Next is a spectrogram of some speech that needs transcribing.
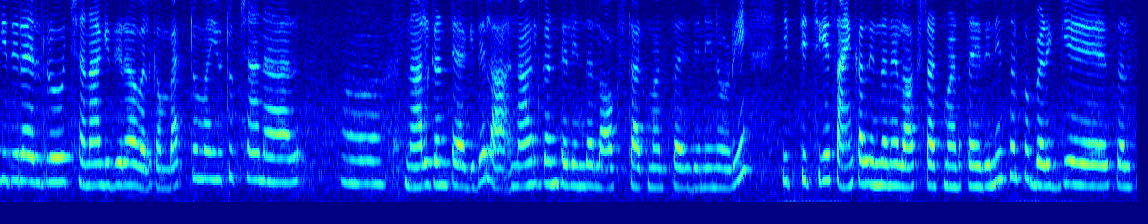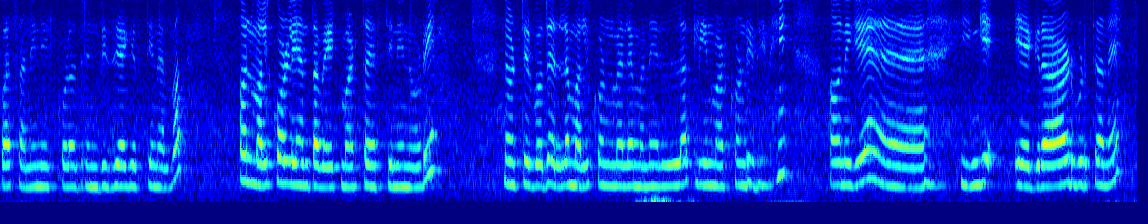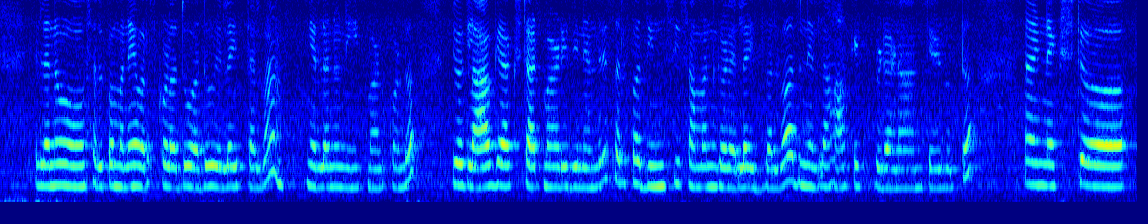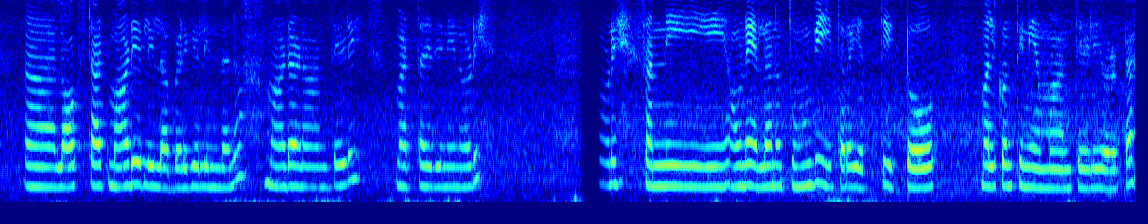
ಹೇಗಿದ್ದೀರಾ ಎಲ್ಲರೂ ಚೆನ್ನಾಗಿದ್ದೀರಾ? Welcome back to my YouTube channel ನಾಲ್ಕು ಗಂಟೆ ಆಗಿದೆ. ಲಾ, ನಾಲ್ಕು ಗಂಟೆಲಿಂದ ಲಾಗ್ ಸ್ಟಾರ್ಟ್ ಮಾಡ್ತಾ ಇದ್ದೀನಿ ನೋಡಿ. ಇತ್ತೀಚೆಗೆ ಸಾಯಂಕಾಲದಿಂದನೇ ಲಾಗ್ ಸ್ಟಾರ್ಟ್ ಮಾಡ್ತಾ ಇದ್ದೀನಿ. ಸ್ವಲ್ಪ ಬೆಳಗ್ಗೆ ಸ್ವಲ್ಪ ಸನಿ ಇಟ್ಕೊಳ್ಳೋದ್ರಿಂದ ಬ್ಯುಸಿಯಾಗಿರ್ತೀನಲ್ವ ಅವ್ನು ಮಲ್ಕೊಳ್ಳಿ ಅಂತ ವೆಯ್ಟ್ ಮಾಡ್ತಾ ಇರ್ತೀನಿ ನೋಡಿ. ನೋಡ್ತಿರ್ಬೋದು ಎಲ್ಲ ಮಲ್ಕೊಂಡ್ಮೇಲೆ ಮನೆಯೆಲ್ಲ ಕ್ಲೀನ್ ಮಾಡ್ಕೊಂಡಿದ್ದೀನಿ. ಅವನಿಗೆ ಹಿಂಗೆ ಎಗರಾಡ್ಬಿಡ್ತಾನೆ. ಎಲ್ಲನೂ ಸ್ವಲ್ಪ ಮನೆ ಒರೆಸ್ಕೊಳ್ಳೋದು ಅದು ಎಲ್ಲ ಇತ್ತಲ್ವಾ? ಎಲ್ಲನೂ ನೀಟ್ ಮಾಡಿಕೊಂಡು. ಇವಾಗ ಲಾಗ್ ಯಾಕೆ ಸ್ಟಾರ್ಟ್ ಮಾಡಿದ್ದೀನಿ ಅಂದರೆ ಸ್ವಲ್ಪ ದಿನಸಿ ಸಾಮಾನುಗಳೆಲ್ಲ ಇದ್ವಲ್ವ? ಅದನ್ನೆಲ್ಲ ಹಾಕಿಟ್ಬಿಡೋಣ ಅಂತೇಳ್ಬಿಟ್ಟು ಆ್ಯಂಡ್ ನೆಕ್ಸ್ಟ್ ಲಾಗ್ ಸ್ಟಾರ್ಟ್ ಮಾಡಿರಲಿಲ್ಲ ಬೆಳಗ್ಗೆಲಿಂದನೂ. ಮಾಡೋಣ ಅಂಥೇಳಿ ಮಾಡ್ತಾಯಿದ್ದೀನಿ ನೋಡಿ. ನೋಡಿ, ಸನ್ನಿ ಅವನೇ ಎಲ್ಲನೂ ತುಂಬಿ ಈ ಥರ ಎತ್ತಿ ಇಟ್ಟು ಮಲ್ಕೊತೀನಿ ಅಮ್ಮ ಅಂತೇಳಿ ಹೊರಟ.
